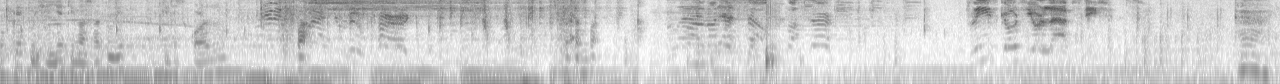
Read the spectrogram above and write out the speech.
Oke, misinya tinggal satu ya. Kita sekolah dulu. Pak, You cepetan Pak. Land on yourself, Buster! Please go to your lab stations.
